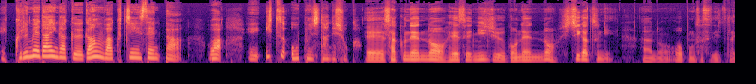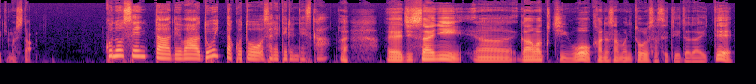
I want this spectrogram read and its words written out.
え久留米大学がんワクチンセンターは、えいつオープンしたんでしょうか、えー、昨年の平成25年の7月にあのオープンさせていただきました。このセンターではどういったことをされてるんですか、はい。えー、実際にがんワクチンを患者様に投与させていただいて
